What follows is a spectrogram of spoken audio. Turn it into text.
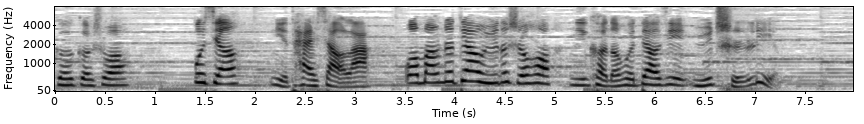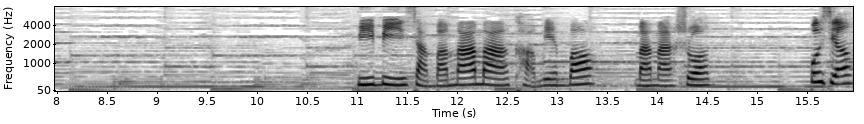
哥哥说：“不行，你太小了。我忙着钓鱼的时候，你可能会掉进鱼池里。”比比想帮妈妈烤面包，妈妈说：“不行，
